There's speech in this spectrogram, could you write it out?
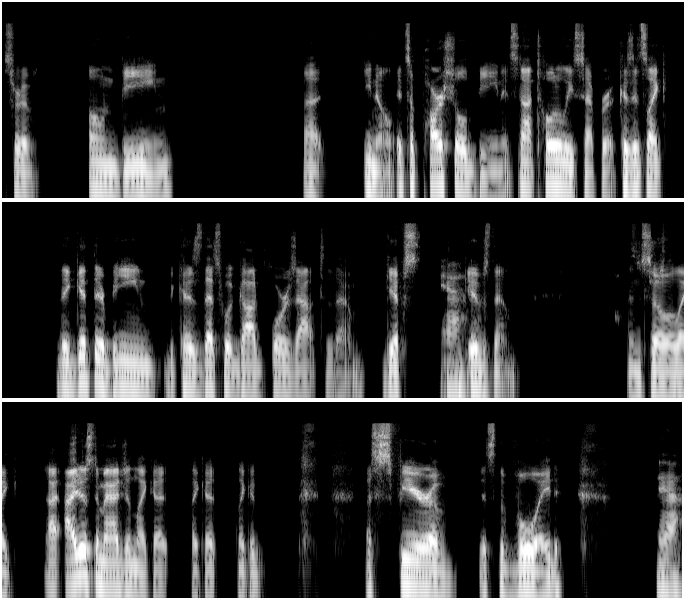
sort of own being. Uh, you know, it's a partial being. It's not totally separate because it's like they get their being because that's what God pours out to them, gifts yeah. gives them and so like I, I just imagine like a like a like a a sphere of it's the void. Yeah.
